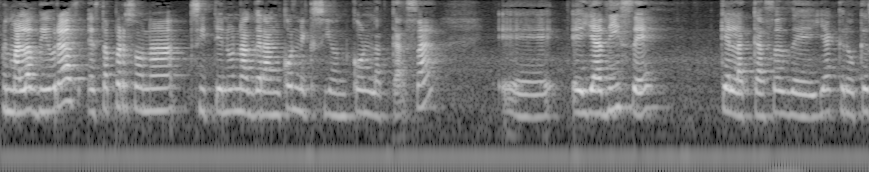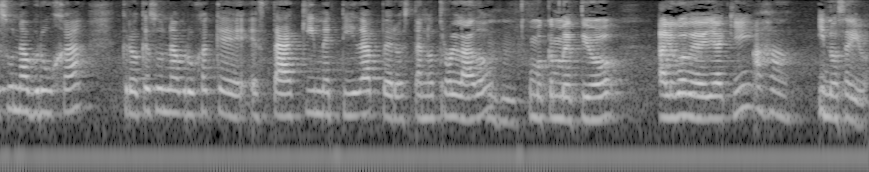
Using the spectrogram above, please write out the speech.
en malas vibras, esta persona sí tiene una gran conexión con la casa. Eh, ella dice que la casa es de ella, creo que es una bruja, creo que es una bruja que está aquí metida, pero está en otro lado. Como que metió algo de ella aquí Ajá. y no se iba.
